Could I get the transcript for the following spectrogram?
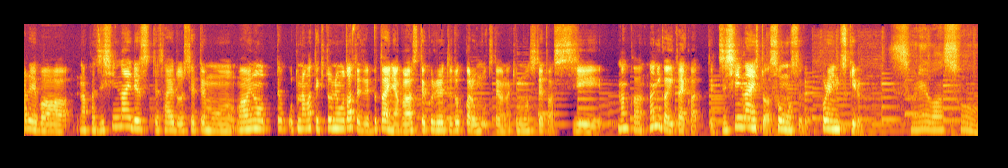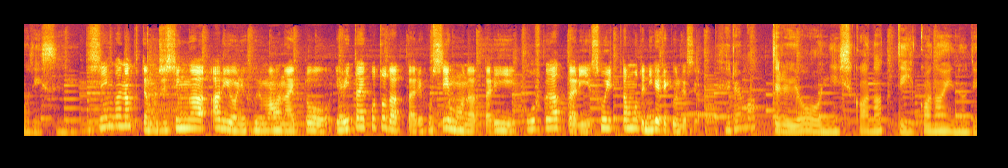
あればなんか自信ないですって態度してても周りの大人が適当におだてて舞台に上がらせてくれるってどっから思ってたような気もしてたしなんか何が言いたいかって自信ない人は損をする。これに尽きる。あそれはそうですね。自信がなくても自信があるように振る舞わないとやりたいことだったり欲しいものだったり幸福だったりそういったもので逃げていくんですよ。振る舞ってるようにしかなっていかないので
